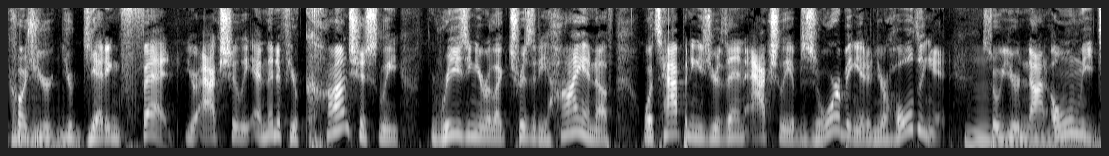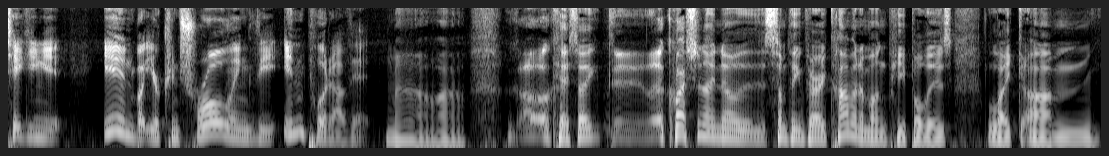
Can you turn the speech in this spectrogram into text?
because you're you're getting fed. You're actually and then if you're consciously raising your electricity high enough, what's happening is you're then actually absorbing it and you're holding it. So you're not only taking it in, but you're controlling the input of it. Oh, wow. Oh, Okay, so I, uh, a question I know something very common among people is like um,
